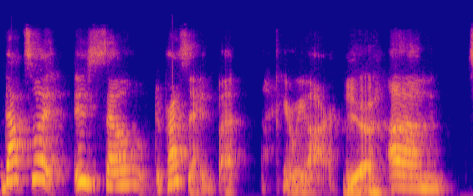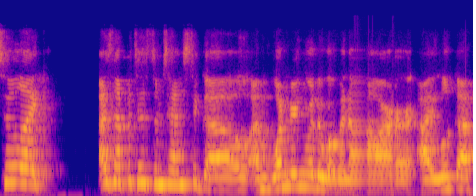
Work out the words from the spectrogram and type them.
that's what is so depressing. But here we are. yeah. Um, so like as nepotism tends to go, I'm wondering where the women are. I look up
